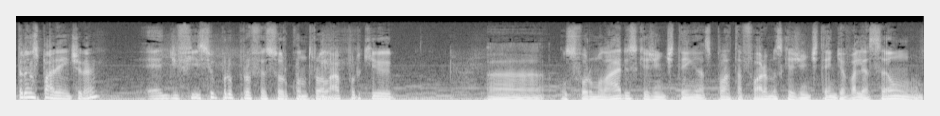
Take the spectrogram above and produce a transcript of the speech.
transparente, né? É difícil para o professor controlar porque uh, os formulários que a gente tem, as plataformas que a gente tem de avaliação,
